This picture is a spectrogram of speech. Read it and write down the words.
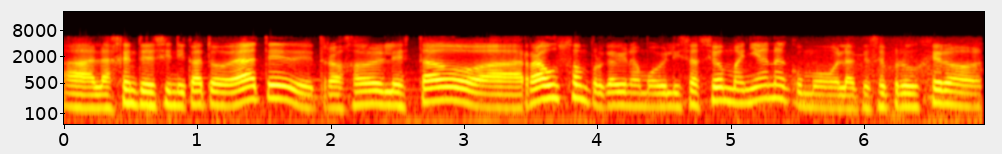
la gente del sindicato de ATE, de Trabajadores del Estado, a Rawson, porque hay una movilización mañana como la que se produjeron,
